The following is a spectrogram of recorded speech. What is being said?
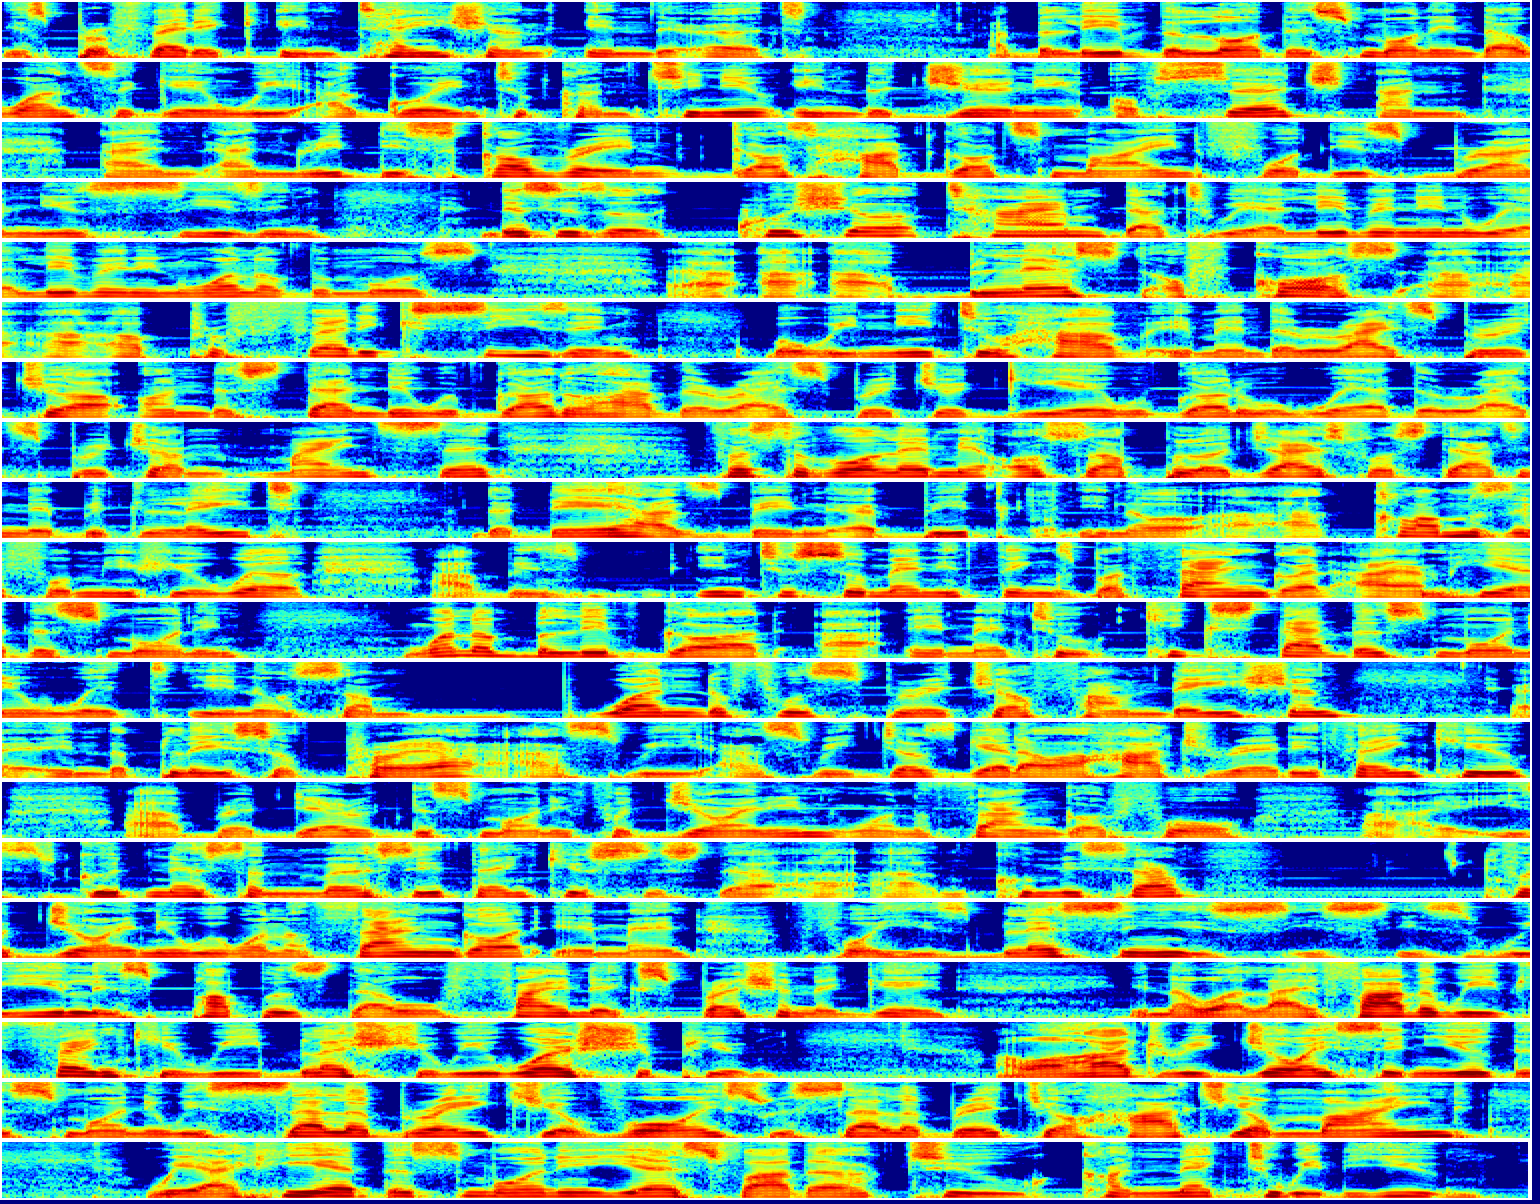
his prophetic intention in the earth. I believe the Lord this morning that once again we are going to continue in the journey of search and and and rediscovering God's heart, God's mind for this brand new season. This is a crucial time that we are living in. We are living in one of the most uh, uh, uh blessed, of course, a uh, uh, prophetic season, but we need to have, amen, the right spiritual understanding. We've got to have the right spiritual gear. We've got to wear the right spiritual mindset. First of all, let me also apologize for starting a bit late the day has been a bit, you know, uh, clumsy for me, if you will. I've been into so many things, but thank God I am here this morning want to believe God, uh, amen, to kickstart this morning with, you know, some wonderful spiritual foundation. Uh, in the place of prayer as we as we just get our heart ready. Thank you, uh, Brother Derek, this morning for joining. Want to thank God for uh, His goodness and mercy. Thank you, Sister uh, uh Kumisa for joining. We want to thank God, amen, for his blessing, his, his, his will, his purpose that will find expression again in our life. Father, we thank you, we bless you, we worship you. Our heart rejoice in you this morning. We celebrate your voice. We celebrate your heart, your mind. We are here this morning, yes, Father, to connect with you.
